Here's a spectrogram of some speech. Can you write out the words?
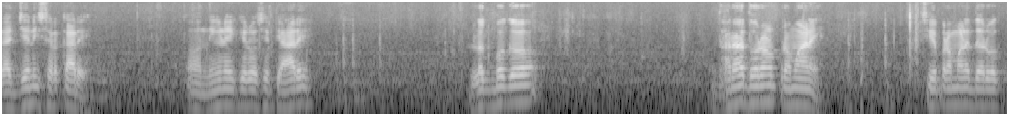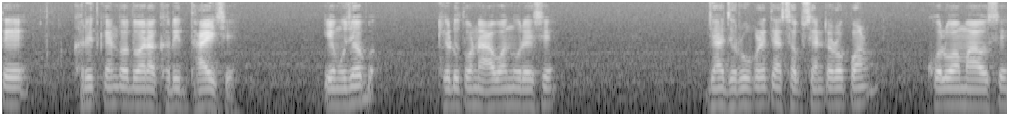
રાજ્યની સરકારે નિર્ણય કર્યો છે ત્યારે લગભગ ધારાધોરણ પ્રમાણે, જે પ્રમાણે દર વખતે ખરીદ કેન્દ્રો દ્વારા ખરીદ થાય છે, એ મુજબ ખેડૂતોને આવવાનું રહેશે. જ્યાં જરૂર પડે ત્યાં સબ સેન્ટરો પણ ખોલવામાં આવશે.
